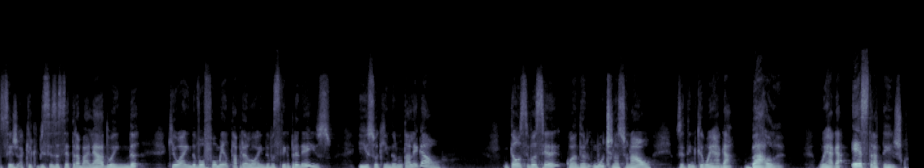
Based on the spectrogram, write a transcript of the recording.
seja, aquilo que precisa ser trabalhado ainda, que eu ainda vou fomentar para ela, ainda você tem que aprender isso. E isso aqui ainda não está legal. Então, se você, quando é multinacional, você tem que ter um RH bala, um RH estratégico,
